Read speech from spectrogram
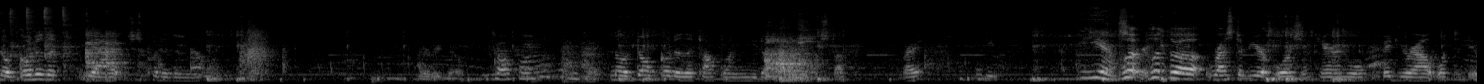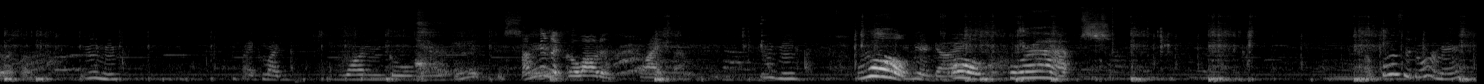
No, go to the. Yeah, just put it in that one. There we go. Top one? Okay. No, don't go to the top one. You don't have any more stuff, right? Yeah, Put put the rest of your ores in here, and we'll figure out what to do with them. Mm-hmm. Like my one gold nugget. I'm gonna go out and find them. Mm-hmm. Whoa! I'm gonna die. Oh craps! I'll close the door, man.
